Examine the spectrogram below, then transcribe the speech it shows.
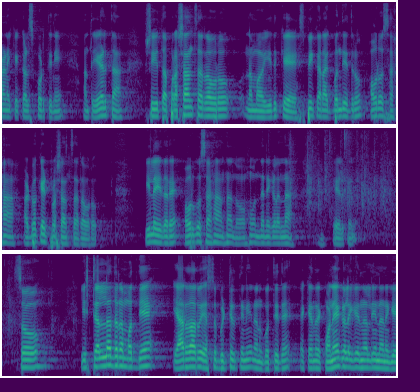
ಕಾಣಿಕೆ ಕಳಿಸ್ಕೊಡ್ತೀನಿ ಅಂತ ಹೇಳ್ತಾ, ಶ್ರೀಯುತ ಪ್ರಶಾಂತ್ ಸರ್ ಅವರು ನಮ್ಮ ಇದಕ್ಕೆ ಸ್ಪೀಕರ್ ಆಗಿ ಬಂದಿದ್ದರು ಅವರು ಸಹ ಅಡ್ವೊಕೇಟ್ ಪ್ರಶಾಂತ್ ಸರ್ ಅವರು. ಇಲ್ಲೇ ಇದ್ದಾರೆ. ಅವ್ರಿಗೂ ಸಹ ನಾನು ವಂದನೆಗಳನ್ನು ಹೇಳ್ತೀನಿ. ಸೊ ಇಷ್ಟೆಲ್ಲದರ ಮಧ್ಯೆ ಯಾರ್ದಾರು ಹೆಸರು ಬಿಟ್ಟಿರ್ತೀನಿ ನನಗೆ ಗೊತ್ತಿದೆ. ಯಾಕೆಂದರೆ ಕೊನೆಗಳಿಗೆನಲ್ಲಿ ನನಗೆ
